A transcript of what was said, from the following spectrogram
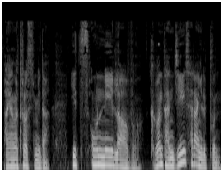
방향을 틀었습니다. It's Only Love. 그건 단지 사랑일 뿐.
